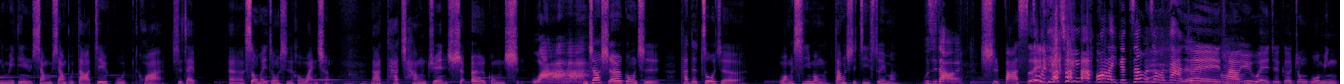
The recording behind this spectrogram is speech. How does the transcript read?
你们一定想象不到，这幅画是在呃宋徽宗时候完成。然后它长卷十二公尺，哇，你知道十二公尺它的作者王希孟当时几岁吗？不知道哎，十八岁。画 了一个这么这么大的，对，他嗯誉为这个中国名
